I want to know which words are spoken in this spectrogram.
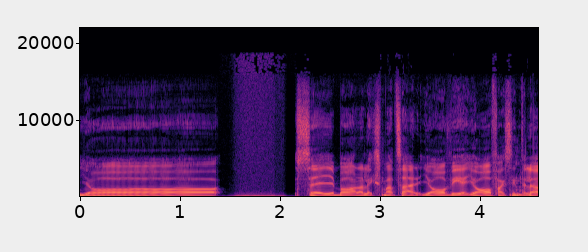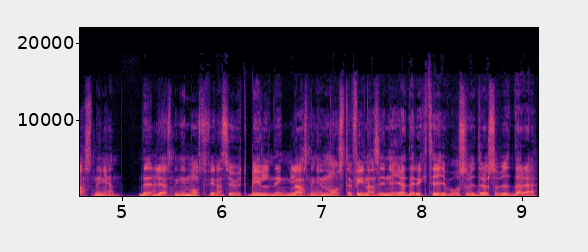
jag säger bara liksom att så här, jag, vet, jag har faktiskt inte lösningen. Den, lösningen måste finnas i utbildning, lösningen måste finnas i nya direktiv och så vidare. och så vidare.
